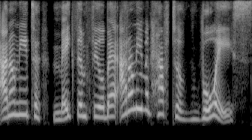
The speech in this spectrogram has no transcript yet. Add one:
I don't need to make them feel bad. I don't even have to voice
